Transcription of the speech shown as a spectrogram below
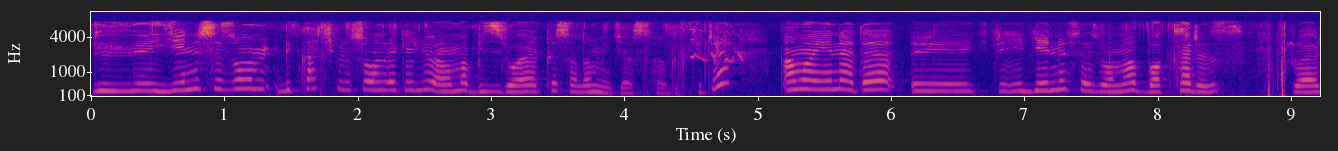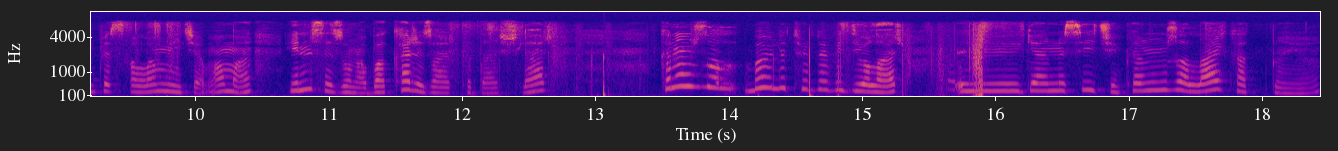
Yeni sezon birkaç gün sonra geliyor ama biz Royal Pass alamayacağız tabii ki de. Ama yine de e, yeni sezona bakarız. Royal Pass alamayacağım ama yeni sezona bakarız arkadaşlar. Kanalımıza böyle türde videolar e, gelmesi için kanalımıza like atmayı,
